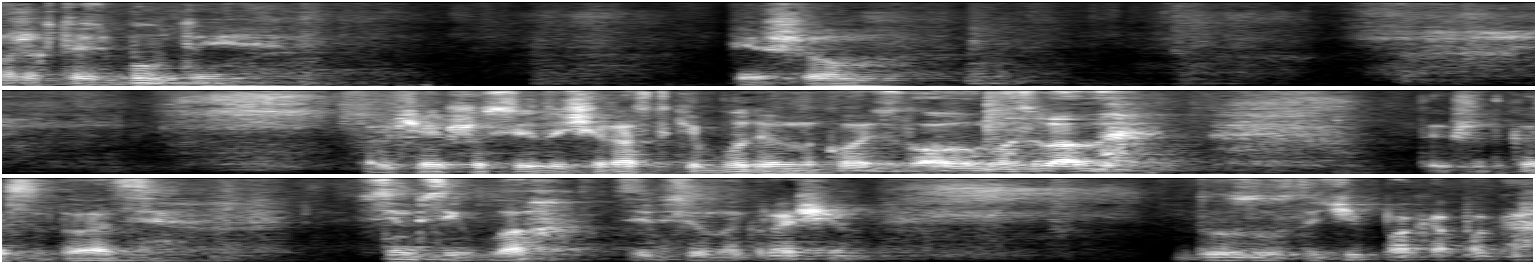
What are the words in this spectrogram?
Може хтось був та пішов. Короче, якщо в слідуючий раз таки буде, ми когось зловимо з вами. Так що така ситуація. Всім всіх благ, всім всього найкращого. До зустрічі, пока-пока.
